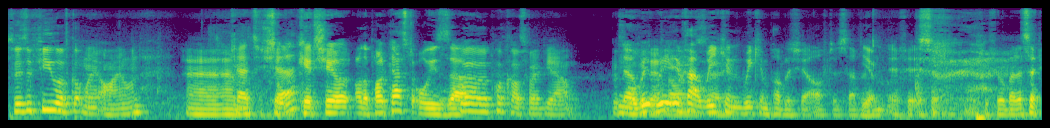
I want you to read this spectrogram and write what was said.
So there's a few I've got my eye on. Um, Care to share? Care to share on the podcast, or is that? well, the podcast won't be out. Before no, we, we, in deadline, fact we can we can publish it after seven Yeah. if, it, if, if you feel better. So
